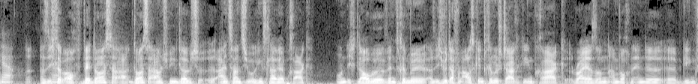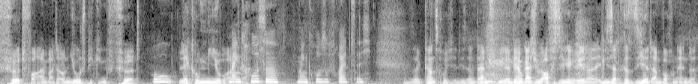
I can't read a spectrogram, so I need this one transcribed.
Ja. Also ich ja. glaube auch, wer Donnerstag, Donnerstagabend spielt, glaube ich, 21 Uhr gegen Slavia Prag. Und ich glaube, wenn Trimmel, also ich würde davon ausgehen, Trimmel startet gegen Prag, Ryerson am Wochenende äh, gegen Fürth vor allem, Alter. Union spielt gegen Fürth. Oh, Lecco Mio, Alter. mein Kruse. Mein Kruse freut sich. Also ganz ruhig, Elisa. In deinem Spiel, wir haben gar nicht über Office League geredet, Alter. Elisa hat rasiert am Wochenende.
